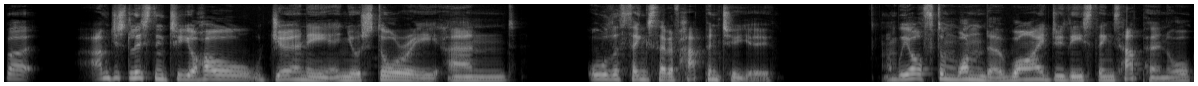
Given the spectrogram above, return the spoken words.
but I'm just listening to your whole journey and your story and all the things that have happened to you. And we often wonder, why do these things happen? Or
